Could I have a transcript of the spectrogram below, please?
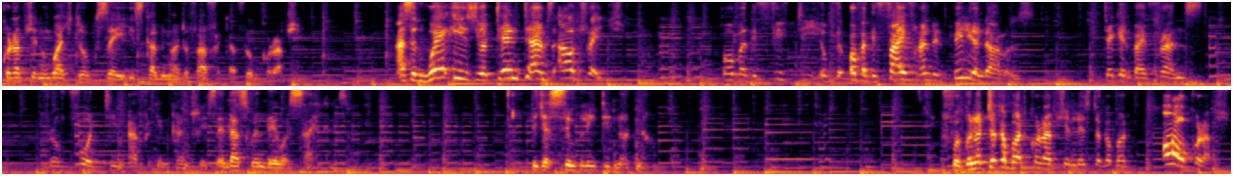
corruption watchdogs say is coming out of Africa from corruption. I said, where is your 10 times outrage over the 50 of the over the 500 billion dollars taken by France from 14 African countries? And that's when they were silent. They just simply did not know. If we're going to talk about corruption, let's talk about all corruption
